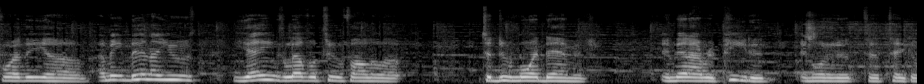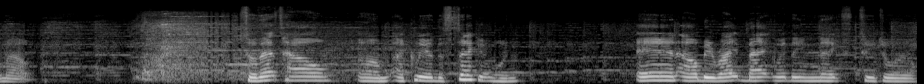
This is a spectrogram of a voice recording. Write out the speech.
for the, uh, I mean, then I used Yang's level 2 follow up to do more damage, and then I repeated in order to, to take him out. So that's how um, I cleared the second one. And I'll be right back with the next tutorial.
